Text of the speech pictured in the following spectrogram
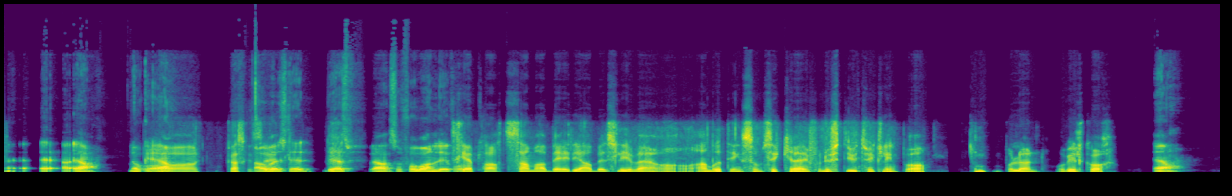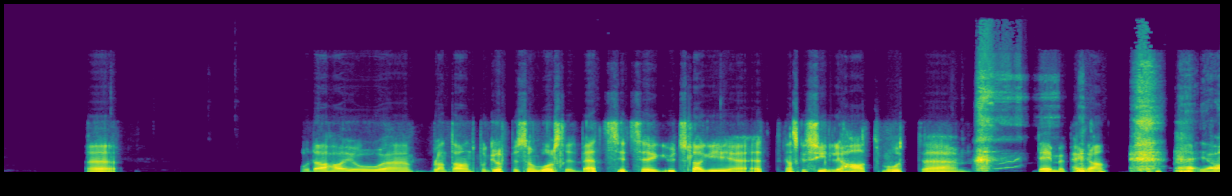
Eh, Ja. Ok, ja. Og hva skal jeg si, Arbeidsled, det ja, så for vanlige folk. trepartssamarbeid i arbeidslivet og andre ting som sikrer en fornuftig utvikling på, på lønn og vilkår. Ja. Eh, og da har jo eh, bl.a. på grupper som Wall Street Bets gitt seg utslag i eh, et ganske synlig hat mot eh, de med penger. Eh, ja.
